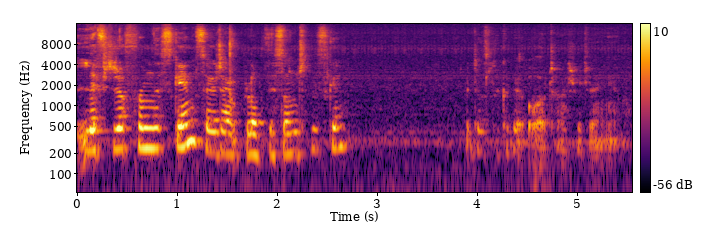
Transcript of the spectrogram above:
lifted off from the skin so I don't blob this onto the skin. It does look a bit odd as we're doing it.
